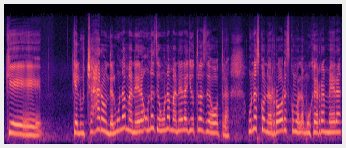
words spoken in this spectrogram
que, que lucharon de alguna manera, unas de una manera y otras de otra, unas con errores como la mujer ramera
